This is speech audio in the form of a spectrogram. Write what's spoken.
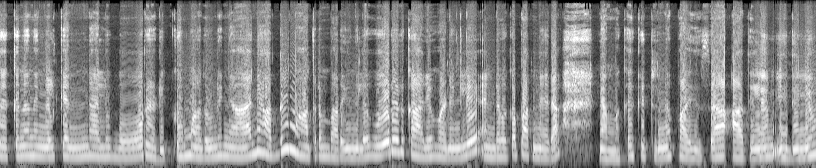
കേൾക്കുന്ന നിങ്ങൾക്ക് എന്തായാലും ബോറടിക്കും അതുകൊണ്ട് ഞാൻ അത് മാത്രം പറയുന്നില്ല. വേറൊരു കാര്യം വേണമെങ്കിൽ എന്റെ വക പറഞ്ഞുതരാം. നമുക്ക് കിട്ടുന്ന പൈസ അതിലും ഇതിലും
